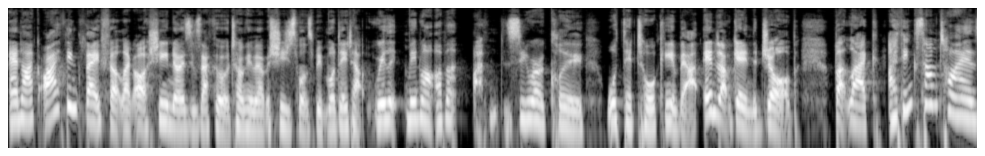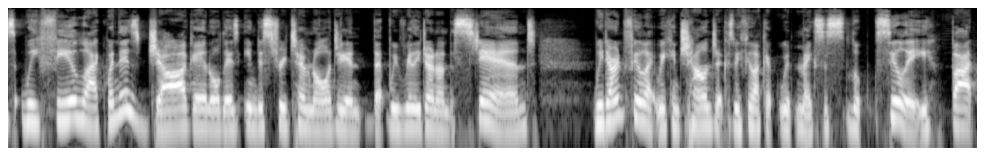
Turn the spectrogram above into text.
And like, I think they felt like, oh, she knows exactly what we're talking about, but she just wants a bit more detail. Really, meanwhile, I'm like, I'm zero clue what they're talking about. Ended up getting the job. But like, I think sometimes we feel like when there's jargon or there's industry terminology and that we really don't understand, we don't feel like we can challenge it because we feel like it, it makes us look silly. But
